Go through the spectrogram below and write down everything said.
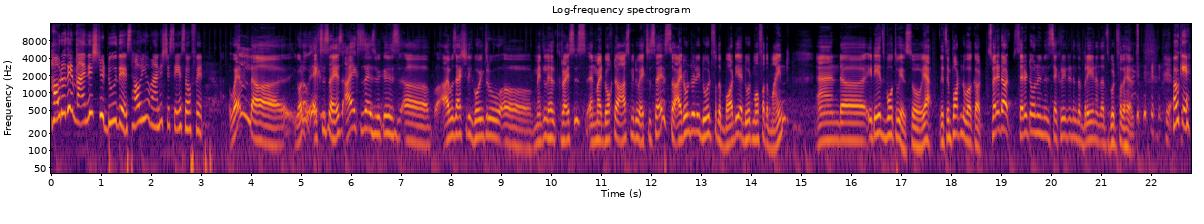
how do they manage to do this? How do you manage to stay so fit? Well, uh, you got to exercise. I exercise because uh, I was actually going through a mental health crisis, and my doctor asked me to exercise. So I don't really do it for the body; I do it more for the mind, and uh, it aids both ways. So yeah, it's important to work out. Sweat it out. Serotonin is secreted in the brain, and that's good for the health. Okay,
